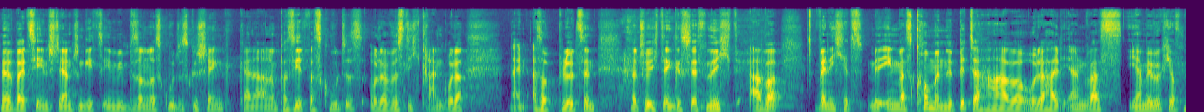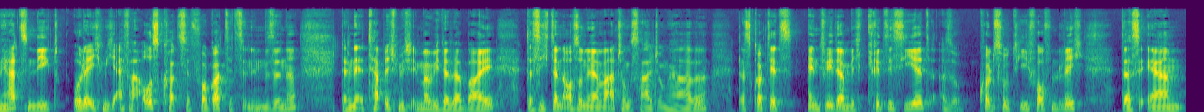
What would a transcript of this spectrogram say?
Ne, bei zehn Sternchen geht es irgendwie ein besonders gutes Geschenk, keine Ahnung, passiert was Gutes oder wirst nicht krank oder, nein, also Blödsinn, natürlich denke ich es jetzt nicht, aber wenn ich jetzt mit irgendwas komme, eine Bitte habe oder halt irgendwas, ja, mir wirklich auf dem Herzen liegt oder ich mich einfach auskotze vor Gott jetzt in dem Sinne, dann ertappe ich mich immer wieder dabei, dass ich dann auch so eine Erwartungshaltung habe, dass Gott jetzt entweder mich kritisiert, also konstruktiv hoffentlich, dass er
